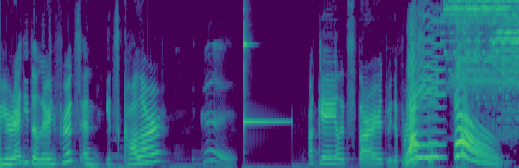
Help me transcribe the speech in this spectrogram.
you ready to learn fruits and its color? Good. Okay, let's start with the first Ready, go!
